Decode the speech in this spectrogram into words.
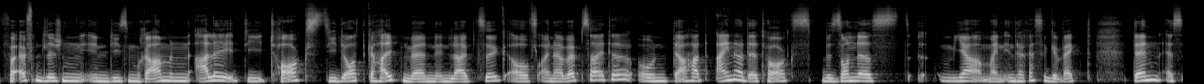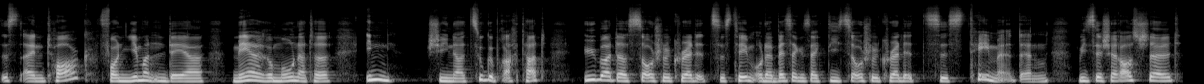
veröffentlichen in diesem Rahmen alle die Talks, die dort gehalten werden in Leipzig, auf einer Webseite. Und da hat einer der Talks besonders, äh, ja, mein Interesse geweckt, denn es ist ein Talk von jemandem, der mehrere Monate in China zugebracht hat über das Social Credit System oder besser gesagt die Social Credit Systeme. Denn wie sich herausstellt,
